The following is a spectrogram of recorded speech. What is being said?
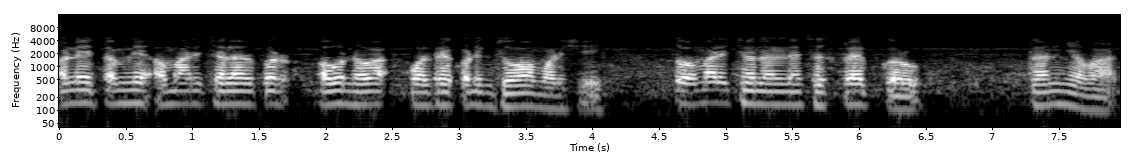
અને તમને અમારી ચેનલ પર અવનવા કોલ રેકોર્ડિંગ જોવા મળશે. તો અમારી ચેનલને સબસ્ક્રાઇબ કરો. ધન્યવાદ.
